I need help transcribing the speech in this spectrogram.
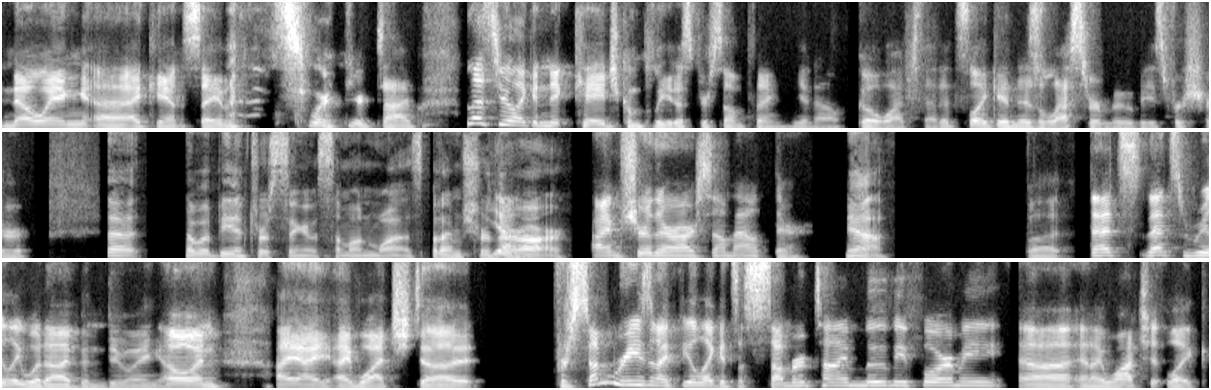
knowing uh, I can't say that it's worth your time unless you're like a Nick Cage completist or something, you know, go watch that. It's like in his lesser movies for sure. That that would be interesting if someone was, but I'm sure Yeah. there are. I'm sure there are some out there. Yeah. but that's that's really what I've been doing. Oh, and I I, I watched uh for some reason I feel like it's a summertime movie for me. Uh and I watch it like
